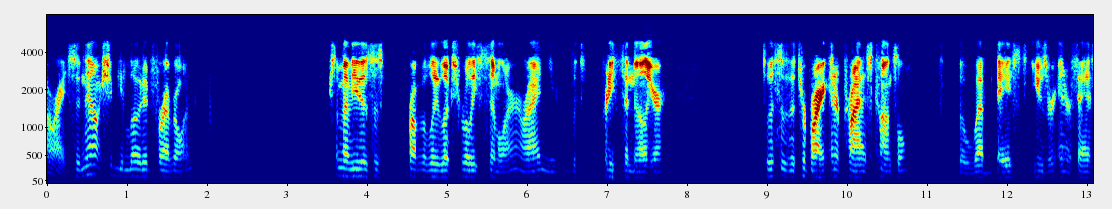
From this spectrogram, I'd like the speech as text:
All right, so now it should be loaded for everyone. For some of you, this is probably looks really similar, right? You look pretty familiar. So this is the Tripwire Enterprise console, the web-based user interface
